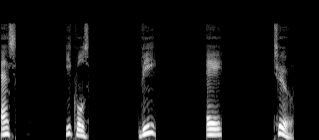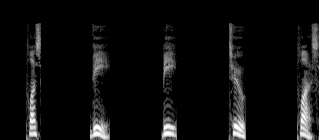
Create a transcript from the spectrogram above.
S equals V A two plus V B two plus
